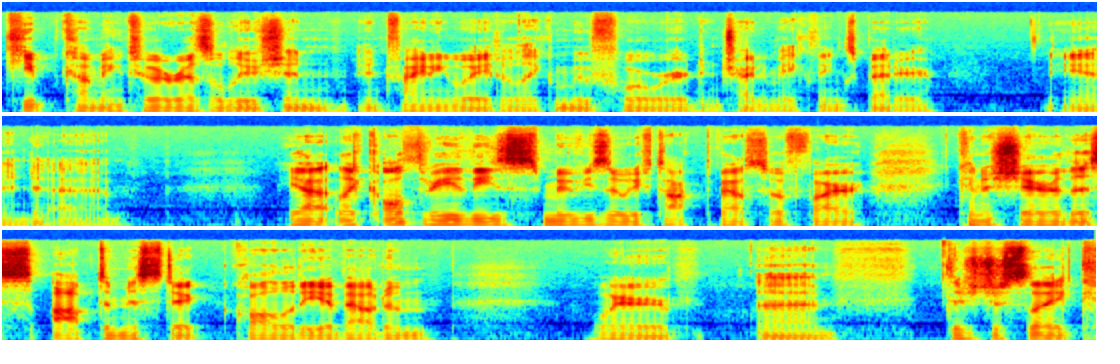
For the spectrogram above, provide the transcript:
keep coming to a resolution and finding a way to like move forward and try to make things better. And um, yeah like all three of these movies that we've talked about so far kind of share this optimistic quality about him where um, there's just like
